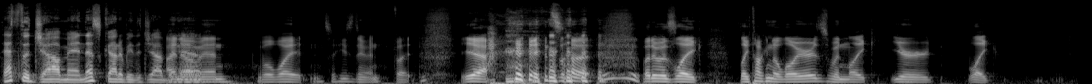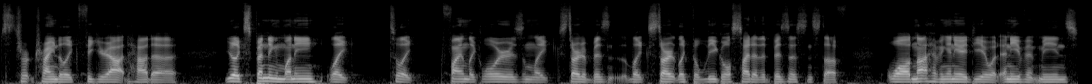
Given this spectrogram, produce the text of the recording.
that's the job, man. That's got to be the job. I know have. man will white so he's doing. But yeah. It's uh, but it was like like talking to lawyers when like you're like start trying to like figure out how to you're like spending money like to like find like lawyers and like start a business like start like the legal side of the business and stuff while not having any idea what any of it means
